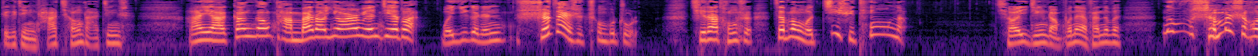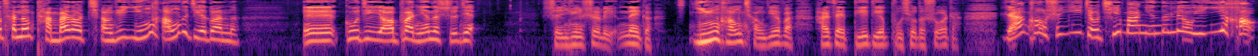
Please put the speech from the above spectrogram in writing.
这个警察强打精神。哎呀，刚刚坦白到幼儿园阶段，我一个人实在是撑不住了，其他同事在帮我继续听呢。乔伊警长不耐烦的问：“那什么时候才能坦白到抢劫银行的阶段呢？”呃，估计要半年的时间。审讯室里那个。银行抢劫犯还在喋喋不休的说着，然后是一九七八年的六月一号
